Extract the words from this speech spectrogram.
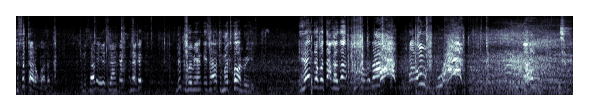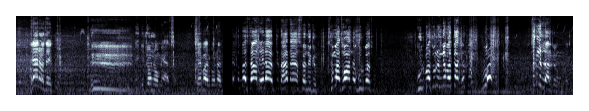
ድፍት ታደርገዋለህ። ለምሳሌ ይሄ ሲያንቀኝ እነቀኝ ልክ በሚያንቀኝ ሰዓት እመታዋለሁ። ይሄ ይሄ እንደመታ ከዛ ይሄ ነው ቴክ ይዶ ነው የሚያዝ ሴቭ አድርጎና በት ሰዓት ሌላ ቅጣት አያስፈልግም። ትመታዋለህ ጉልበቱ ጉልበቱን እንደመታ ከዛ ጥቅልል አድርገህ ነው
